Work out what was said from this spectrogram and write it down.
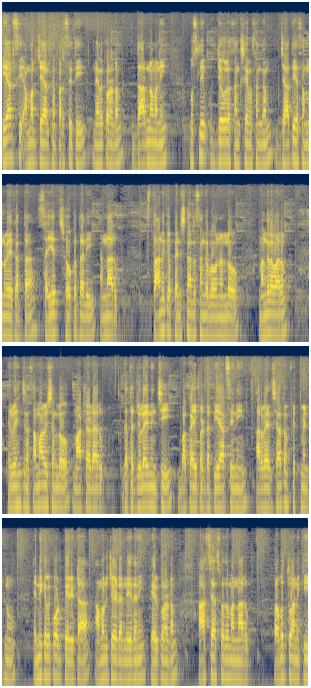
పీఆర్సీ అమలు చేయాల్సిన పరిస్థితి నెలకొనడం దారుణమని ముస్లిం ఉద్యోగుల సంక్షేమ సంఘం జాతీయ సమన్వయకర్త సయ్యద్ షౌకత్ అలీ అన్నారు. స్థానిక పెన్షనర్ల సంఘ భవనంలో మంగళవారం నిర్వహించిన సమావేశంలో మాట్లాడారు. గత జూలై నుంచి బకాయి పడ్డ పీఆర్సీని అరవై ఐదు శాతం ఫిట్మెంట్ను ఎన్నికల కోడ్ పేరిట అమలు చేయడం లేదని పేర్కొనడం హాస్యాస్పదమన్నారు. ప్రభుత్వానికి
